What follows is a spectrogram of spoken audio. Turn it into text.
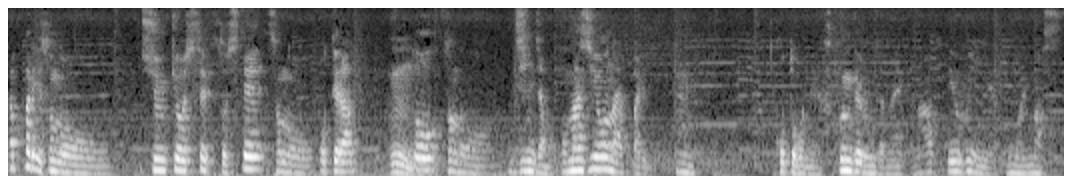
やっぱりその宗教施設としてそのお寺うんとその神社も同じようなやっぱり、うん、ことをね含んでるんじゃないかなっていうふうにね思います。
